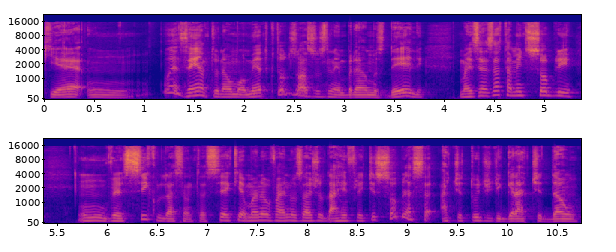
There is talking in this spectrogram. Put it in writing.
que é um, um evento, né, um momento que todos nós nos lembramos dele, mas é exatamente sobre um versículo da Santa Ceia que Emmanuel vai nos ajudar a refletir sobre essa atitude de gratidão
